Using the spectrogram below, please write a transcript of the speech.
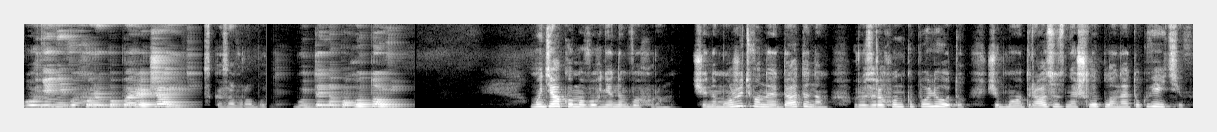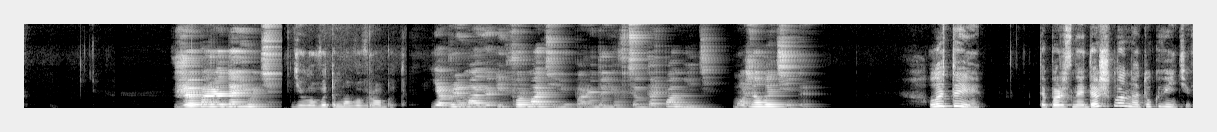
Вогняні вихори попереджають, сказав робот. будьте напоготові. Ми дякуємо вогняним вихорам. Чи не можуть вони дати нам розрахунки польоту, щоб ми одразу знайшли планету квітів? Вже передають. діловито мовив робот. Я приймаю інформацію, передаю в центр пам'яті. Можна летіти. Лети. Тепер знайдеш планету квітів.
